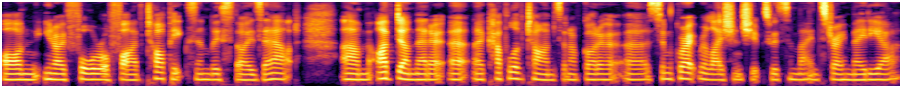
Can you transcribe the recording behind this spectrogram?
on you know four or five topics and list those out. Um, I've done that a, a, couple of times, and I've got a, a, some great relationships with some mainstream media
